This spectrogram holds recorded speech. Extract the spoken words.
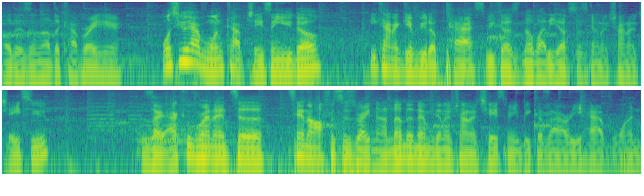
Oh, there's another cop right here. Once you have one cop chasing you, though, he kind of give you the pass because nobody else is gonna try to chase you. It's like I could run into 10 officers right now. None of them gonna try to chase me because I already have one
